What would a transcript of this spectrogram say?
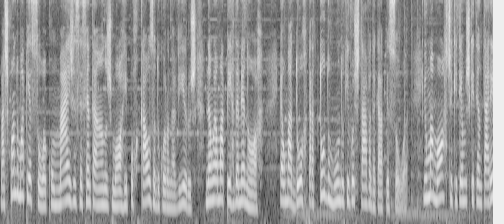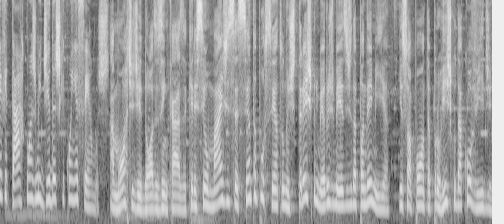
Mas quando uma pessoa com mais de 60 anos morre por causa do coronavírus, não é uma perda menor. É uma dor para todo mundo que gostava daquela pessoa. E uma morte que temos que tentar evitar com as medidas que conhecemos. A morte de idosos em casa cresceu mais de 60% nos três primeiros meses da pandemia. Isso aponta para o risco da Covid,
